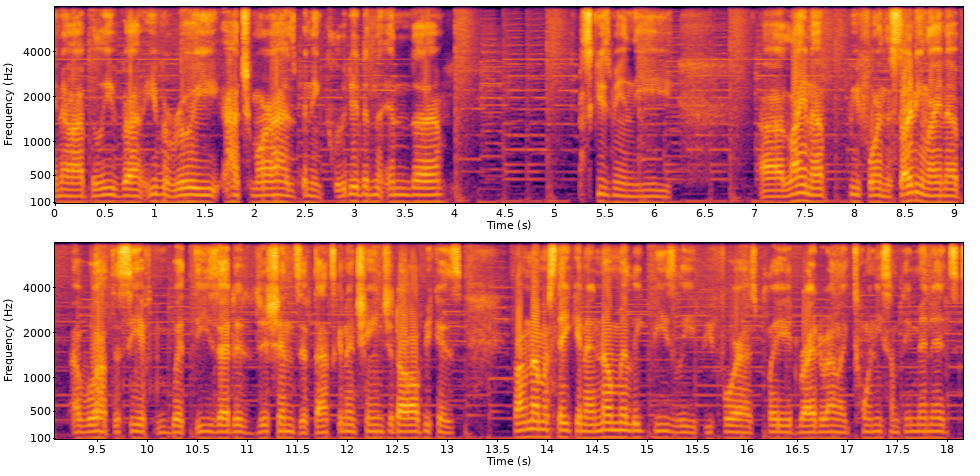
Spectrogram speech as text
You know, I believe uh, even Rui Hachimura has been included in the in the excuse me in the uh, lineup before in the starting lineup. Uh, we'll have to see if with these added additions if that's going to change at all because if I'm not mistaken, I know Malik Beasley before has played right around like 20 something minutes.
